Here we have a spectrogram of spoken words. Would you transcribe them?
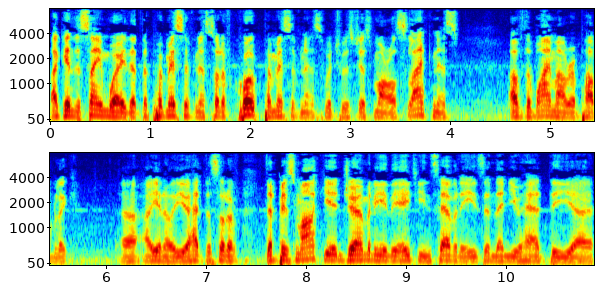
Like in the same way that the permissiveness, sort of quote permissiveness, which was just moral slackness, of the Weimar Republic uh, you know, you had the sort of the Bismarckian Germany in the 1870s, and then you had the, uh,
